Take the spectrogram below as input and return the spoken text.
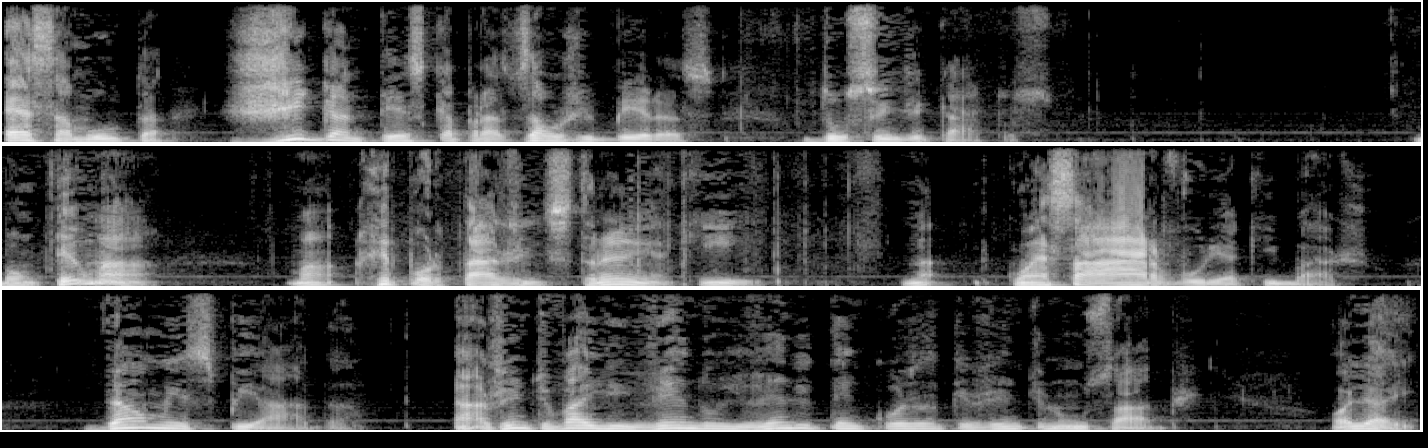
essa multa gigantesca para as algibeiras dos sindicatos. Bom, tem uma, uma reportagem estranha aqui, na, com essa árvore aqui embaixo. Dá uma espiada. A gente vai vivendo, vivendo e tem coisas que a gente não sabe. Olha aí.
